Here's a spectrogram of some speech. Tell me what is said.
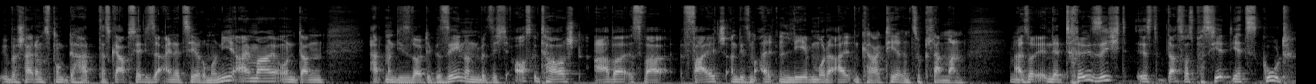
Überschneidungspunkte hat. Das gab es ja diese eine Zeremonie einmal und dann hat man diese Leute gesehen und mit sich ausgetauscht, aber es war falsch, an diesem alten Leben oder alten Charakteren zu klammern. Mhm. Also in der Trill-Sicht ist das, was passiert, jetzt gut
